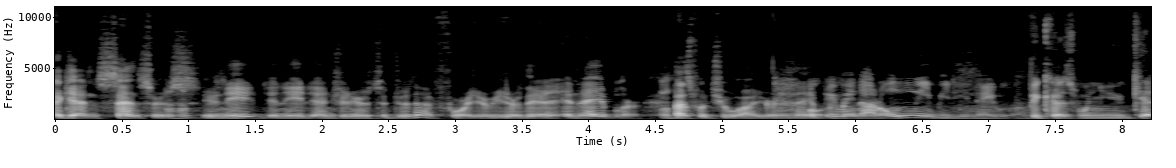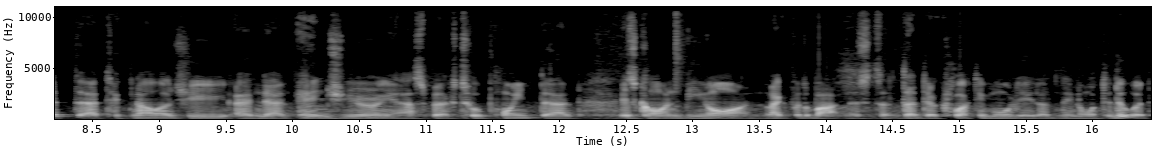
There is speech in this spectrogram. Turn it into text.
again, sensors. You need you need engineers to do that for you. You're the enabler. That's what you are. You're an Mm-hmm. Well, enabler. you may not only be the enabler, because when you get that technology and that engineering aspect to a point that is gone beyond, like for the botanists, that, that they're collecting more data than they know what to do with,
